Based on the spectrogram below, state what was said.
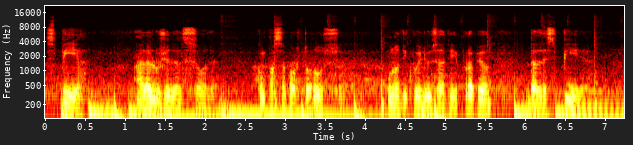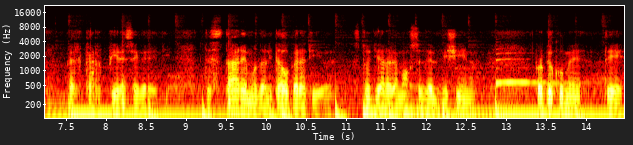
Spia alla luce del sole, con passaporto russo, uno di quelli usati proprio dalle spie per carpire segreti, testare modalità operative, studiare le mosse del vicino, proprio come te,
